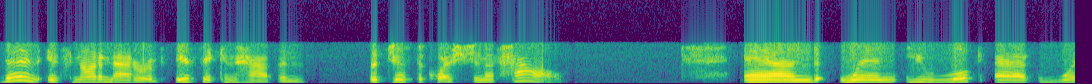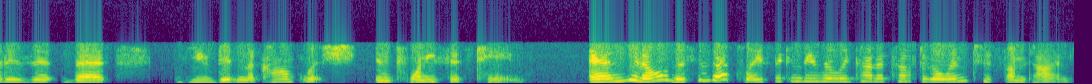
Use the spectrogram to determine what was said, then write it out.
Then it's not a matter of if it can happen, but just a question of how. And when you look at what is it that you didn't accomplish in 2015, and you know, this is that place that can be really kind of tough to go into sometimes.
